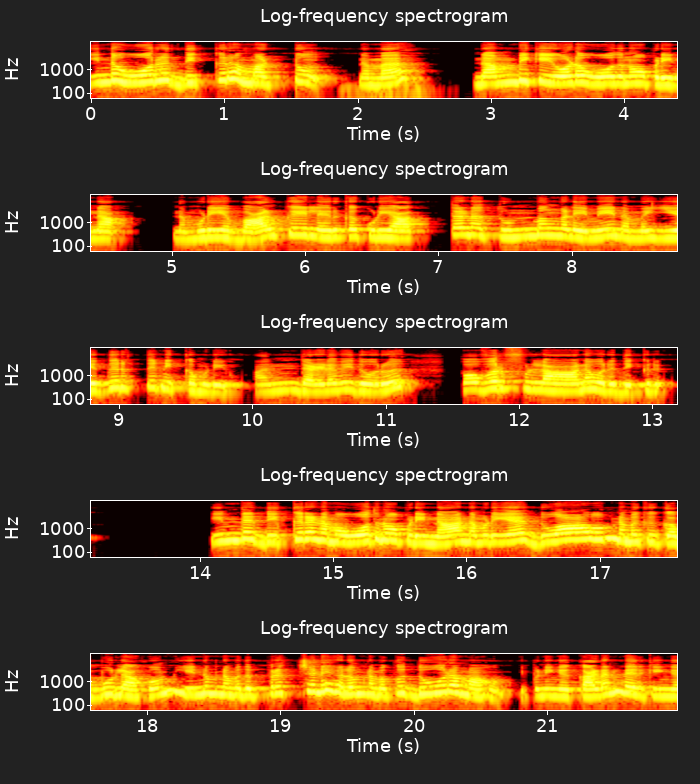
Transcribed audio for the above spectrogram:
இந்த ஒரு திக்கரை மட்டும் நம்ம நம்பிக்கையோடு ஓதணும் அப்படின்னா நம்முடைய வாழ்க்கையில் இருக்கக்கூடிய அத்தனை துன்பங்களையுமே நம்ம எதிர்த்து நிற்க முடியும். அந்த அளவு இது ஒரு பவர்ஃபுல்லான ஒரு திக்ரு. இந்த திக்கரை நம்ம ஓதணும் அப்படின்னா நம்முடைய துவாவும் நமக்கு கபூலாகும். இன்னும் நமது பிரச்சனைகளும் நமக்கு தூரமாகும். இப்போ நீங்கள் கடனில் இருக்கீங்க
